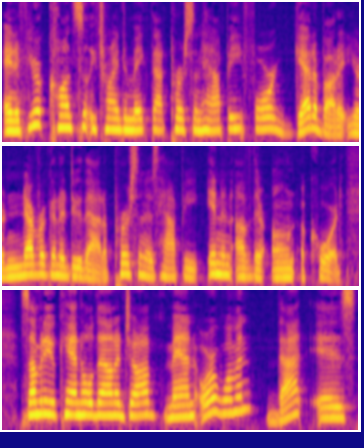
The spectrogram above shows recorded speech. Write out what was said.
And if you're constantly trying to make that person happy, forget about it. You're never going to do that. A person is happy in and of their own accord. Somebody who can't hold down a job, man or woman, that is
